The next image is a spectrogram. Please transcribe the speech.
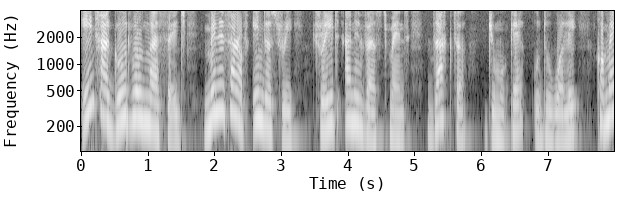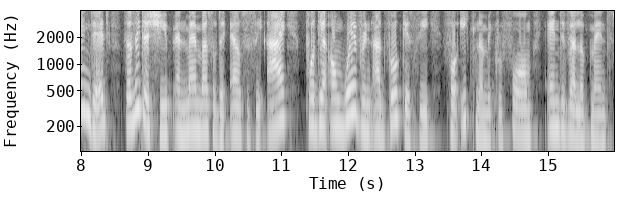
In her goodwill message, Minister of Industry, Trade and Investment, Dr. Jumoke Oduwole, commended the leadership and members of the LCCI for their unwavering advocacy for economic reform and development.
